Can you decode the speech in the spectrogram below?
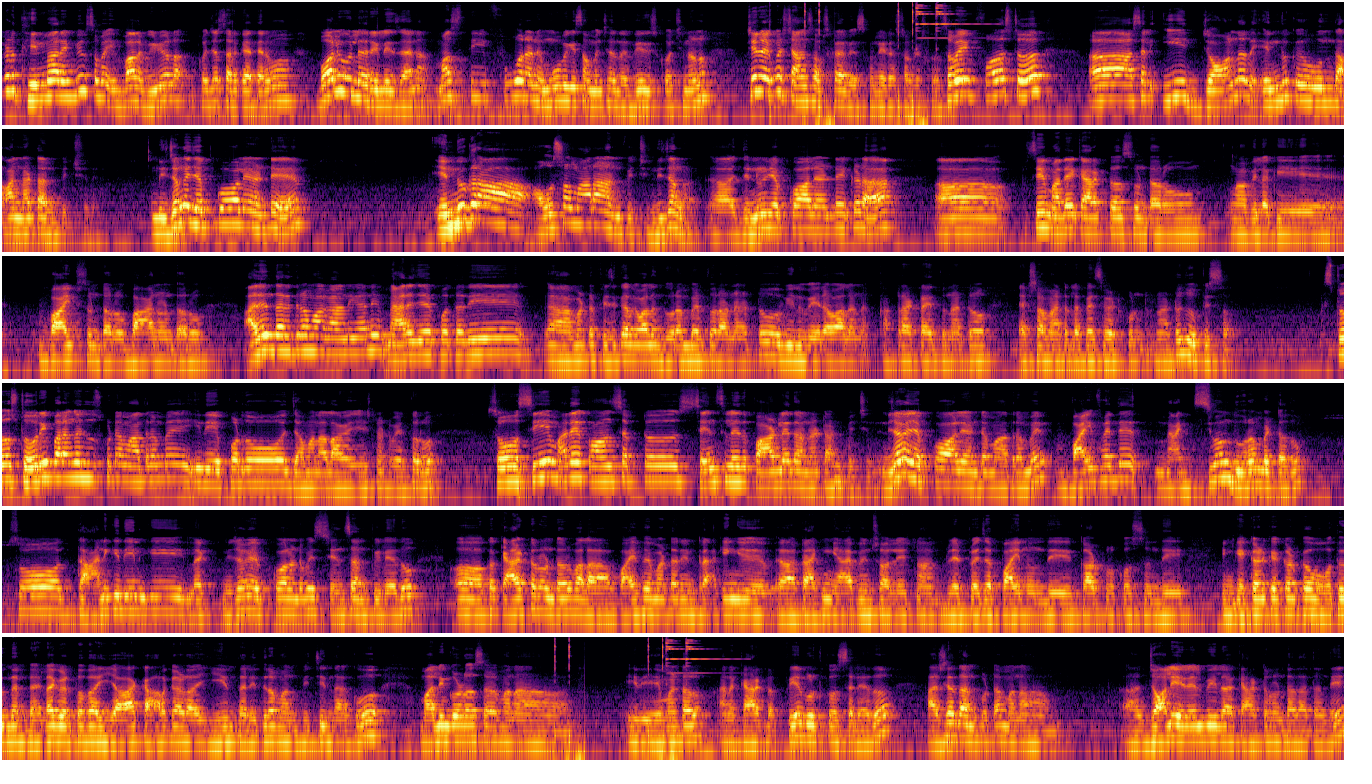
ఇక్కడ cinema review so ఇవాళ వీడియోలో వచ్చేసరికి అయితేనేమో బాలీవుడ్లో రిలీజ్ అయిన మస్తీ ఫోర్ అనే మూవీకి సంబంధించిన రివ్యూ తీసుకొచ్చినాను. చిన్న రిక్వెస్ట్ ఛానల్ సబ్స్క్రైబ్ చేసుకుని latest updates so bye first అసలు ఈ జానర్ ఎందుకు ఉందా అన్నట్టు అనిపించింది. నిజంగా చెప్పుకోవాలి అంటే ఎందుకురా అవసరమారా అనిపించింది. నిజంగా జెన్యున్ చెప్పుకోవాలి అంటే ఇక్కడ సేమ్ అదే క్యారెక్టర్స్ ఉంటారు వీళ్ళకి వైఫ్స్ ఉంటారు బాగానే ఉంటారు. అదేం దరిద్రమా కానీ కానీ మ్యారేజ్ అయిపోతుంది ఏమంటారు ఫిజికల్గా వాళ్ళని దూరం పెడతారు అన్నట్టు వీళ్ళు వేరే వాళ్ళని అట్రాక్ట్ అవుతున్నట్టు ఎక్స్ట్రా మ్యాటర్ల ఫేస్ పెట్టుకుంటున్నట్టు చూపిస్తాం. స్టో స్టోరీ పరంగా చూసుకుంటే మాత్రమే ఇది ఎప్పటిదో జమానా లాగా చేసినట్టు పెడతారు. సో సేమ్ అదే కాన్సెప్ట్ సెన్స్ లేదు పాడలేదు అన్నట్టు అనిపించింది. నిజంగా చెప్పుకోవాలి అంటే మాత్రమే వైఫ్ అయితే మ్యాక్సిమం దూరం పెట్టదు. సో దానికి దీనికి లైక్ నిజంగా చెప్పుకోవాలంటే సెన్స్ అనిపించలేదు ఒక క్యారెక్టర్ ఉంటారు. వాళ్ళ వైఫ్ ఏమంటారు నేను ట్రాకింగ్ ట్రాకింగ్ యాప్ ఇన్స్టాల్ చేసిన బ్లడ్ ప్రెషర్ పైన ఉంది కడుపులకు వస్తుంది ఇంకెక్కడికెక్కడికో పోతుందని డైలాగ్ పెడుతుందా యా కాలకాడ ఏం దరిద్రం అనిపించింది నాకు. మళ్ళీ ఇంకోటి వస్తాడు మన ఇది ఏమంటారు? ఆయన క్యారెక్టర్ పేరు గుర్తుకొస్తలేదు. హర్షద్ అనుకుంటా మన జాలీ ఎల్ఎల్బిల క్యారెక్టర్ ఉంటుంది అతనిది.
